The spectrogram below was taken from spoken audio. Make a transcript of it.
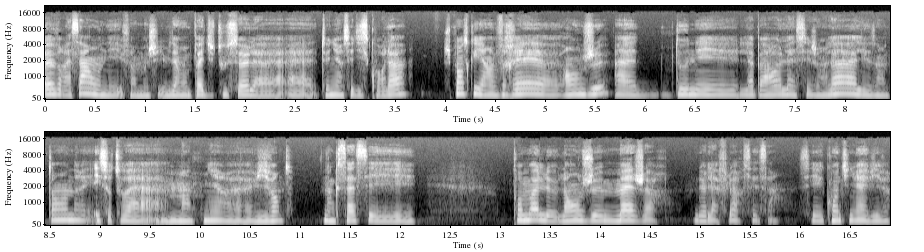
œuvrent à ça. On est, enfin moi je suis évidemment pas du tout seule à, tenir ce discours-là. Je pense qu'il y a un vrai euh, enjeu à donner la parole à ces gens-là, à les entendre et surtout à maintenir euh, vivantes. Donc ça c'est pour moi l'enjeu majeur de la fleur, c'est ça, c'est continuer à vivre.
